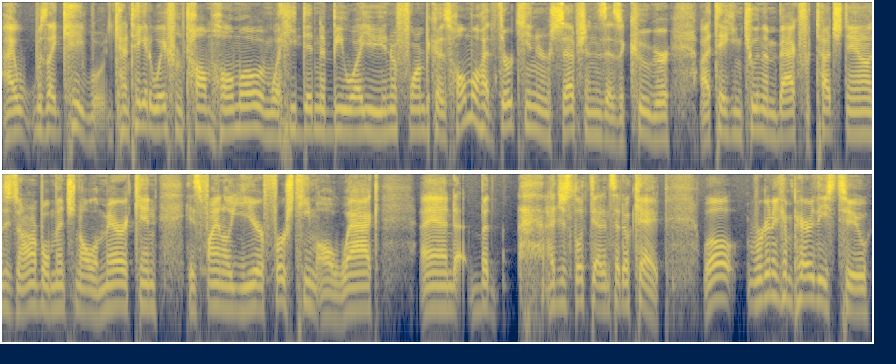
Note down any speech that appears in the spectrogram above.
I was like, hey, can I take it away from Tom Holmoe and what he did in a BYU uniform? Because Holmoe had 13 interceptions as a Cougar, uh, taking two of them back for touchdowns. He's an honorable mention All American. His final year, first team All WAC. And but I just looked at it and said, okay, well, we're going to compare these two.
